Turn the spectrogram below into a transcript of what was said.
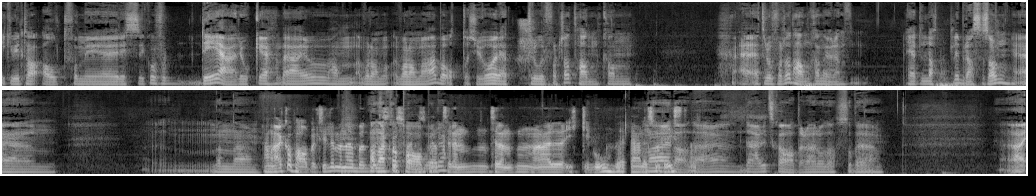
ikke vil ta altfor mye risiko, for det er jo ikke Det er jo han Valama er bare 28 år. Jeg tror fortsatt han kan Jeg, jeg tror fortsatt han kan gjøre en helt latterlig bra sesong. Eh, men eh, Han er kapabel til det, men er bare, Han er kapabel, ja. trenden, trenden er ikke god. Det er det som er trist. det er, det er litt skader der òg, da, så det Nei.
